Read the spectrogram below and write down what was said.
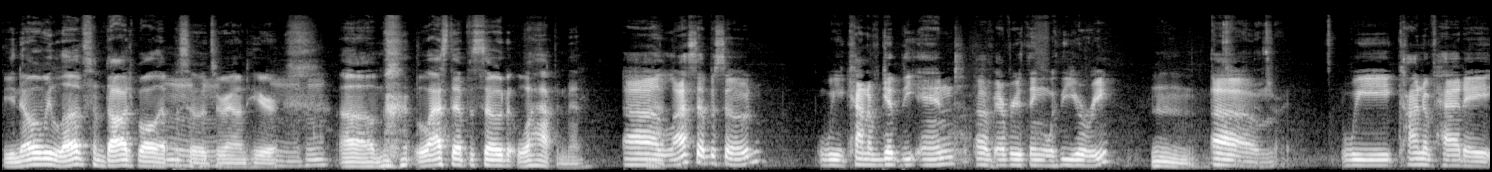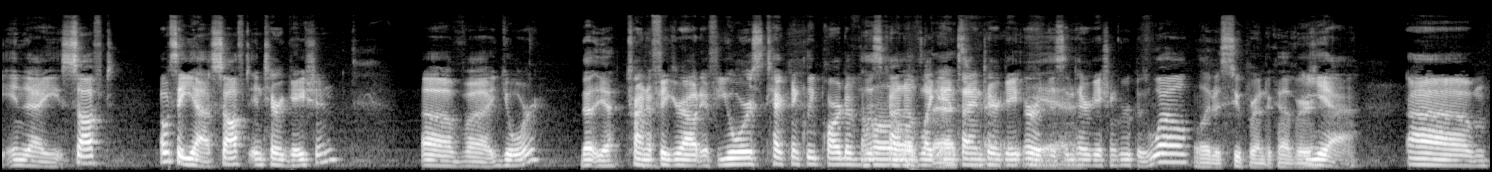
You know we love some dodgeball episodes Mhm. around here. Mhm. Um, last episode, what happened, man? Uh, last episode, we kind of get the end of everything with Yuri. Mm, Um, we kind of had a in a soft, I would say yeah, soft interrogation of uh, Yor, That- yeah. trying to figure out if Yor's technically part of this kind Oh, of like anti-interrogate right, or this interrogation group as well. Loid was super undercover. Yeah. Um,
